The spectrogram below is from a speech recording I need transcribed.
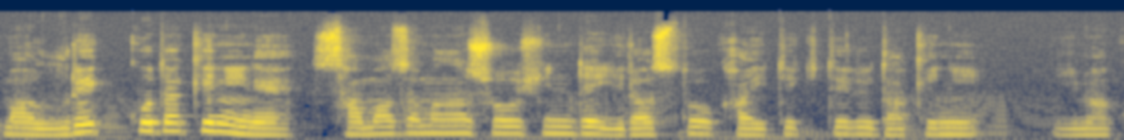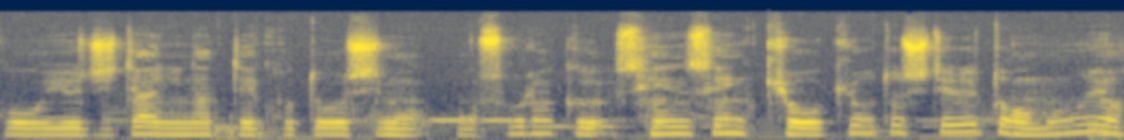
まあ売れっ子だけにね、様々な商品でイラストを描いてきてるだけに、今こういう事態になって今年もおそらく戦々恐々としてると思うよ。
